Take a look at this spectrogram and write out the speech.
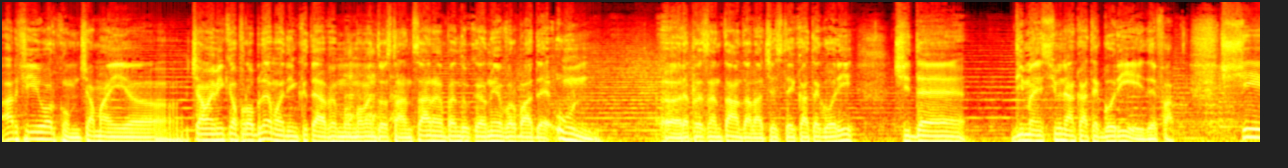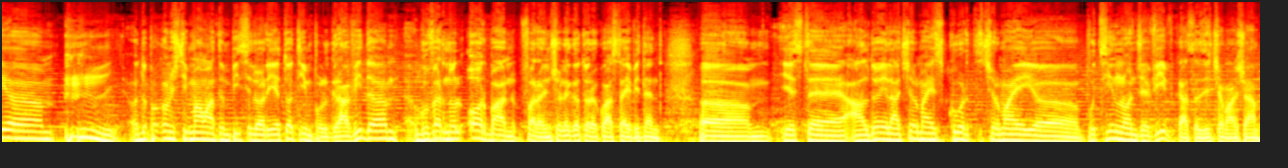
ar fi oricum cea mai, uh, cea mai mică problemă din câte avem în momentul ăsta în țară, pentru că nu e vorba de un uh, reprezentant al acestei categorii, ci de dimensiunea categoriei, de fapt. Și, uh, după cum știm, mama tâmpiților e tot timpul gravidă. Guvernul Orban, fără nicio legătură cu asta, evident, uh, este al doilea cel mai scurt, cel mai uh, puțin longeviv, ca să zicem așa,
